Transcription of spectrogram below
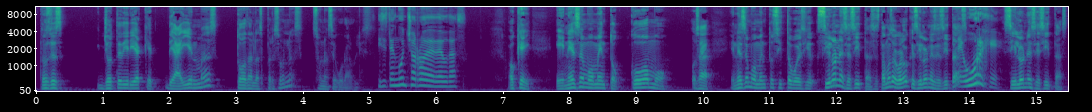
Entonces, yo te diría que de ahí en más, todas las personas son asegurables. ¿Y si tengo un chorro de deudas? Ok, en ese momento, ¿cómo? O sea, en ese momento sí te voy a decir, sí lo necesitas. ¿Estamos de acuerdo que sí lo necesitas? Te urge. Sí lo necesitas.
